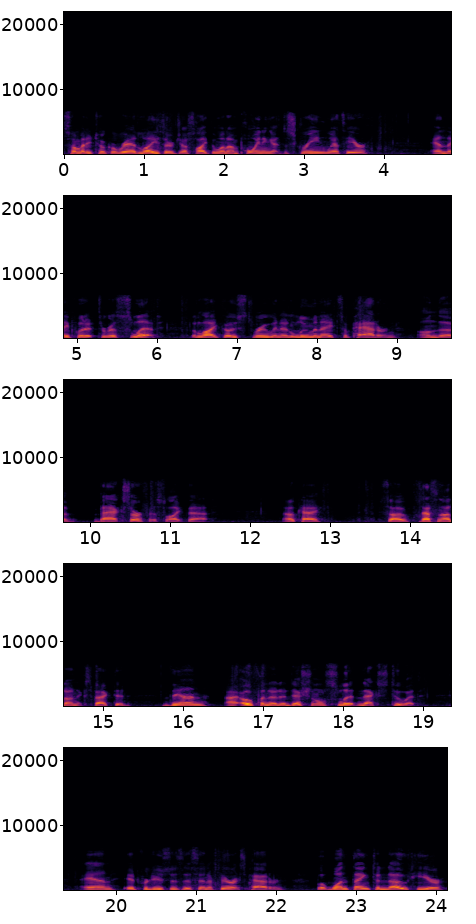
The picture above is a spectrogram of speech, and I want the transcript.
somebody took a red laser just like the one I'm pointing at the screen with here, and they put it through a slit. The light goes through and it illuminates a pattern on the back surface like that. Okay, so that's not unexpected. Then I open an additional slit next to it and it produces this interference pattern. But one thing to note here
